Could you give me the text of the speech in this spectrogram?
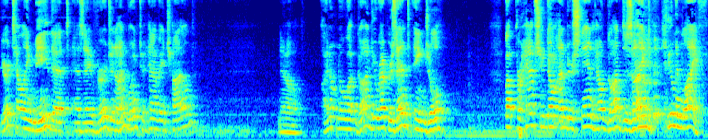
You're telling me that as a virgin I'm going to have a child? Now, I don't know what God you represent, angel, but perhaps you don't understand how God designed human life.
